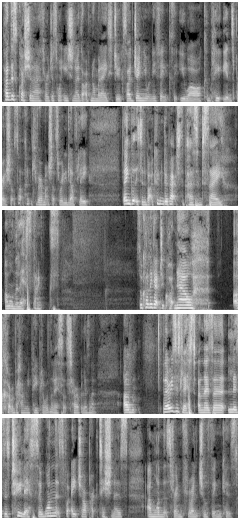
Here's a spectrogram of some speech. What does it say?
I've had this question, Arthur. I just want you to know that I've nominated you because I genuinely think that you are completely inspirational. So thank you very much. That's really lovely. Then got this in, but I couldn't go back to the person to say, I'm on the list. Thanks. So kind of kept it quite now. I can't remember how many people are on the list. That's terrible, isn't it? Um, there is this list, and there's a there's two lists. So one that's for HR practitioners, and one that's for influential thinkers.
